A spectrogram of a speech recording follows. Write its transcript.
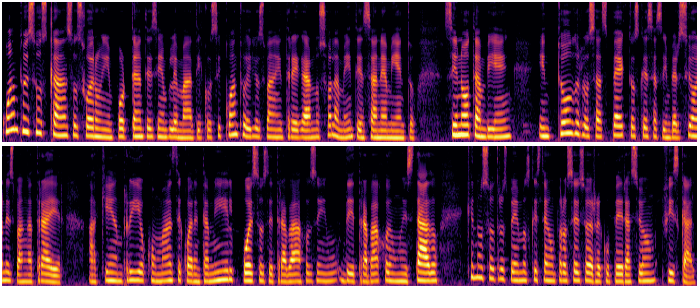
cuánto esos casos fueron importantes y emblemáticos y cuánto ellos van a entregar no solamente en saneamiento, sino también en todos los aspectos que esas inversiones van a traer. Aquí en Río, con más de 40 mil puestos de trabajo, de trabajo en un estado que nosotros vemos que está en un proceso de recuperación fiscal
